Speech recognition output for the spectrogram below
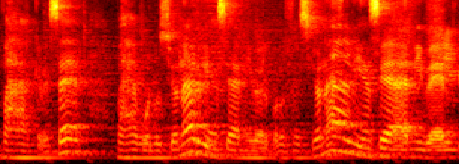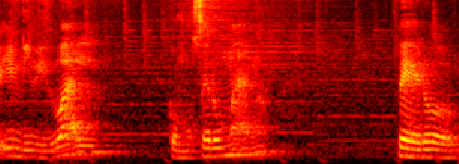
vas a crecer, vas a evolucionar, bien sea a nivel profesional, bien sea a nivel individual, como ser humano. Pero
